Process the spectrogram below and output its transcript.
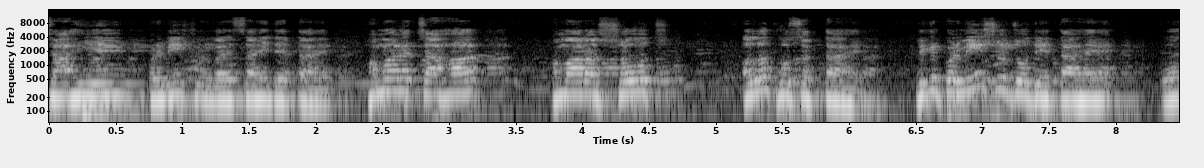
चाहिए, परमेश्वर वैसा ही देता है। हमारा चाहत हमारा सोच अलग हो सकता है, लेकिन परमेश्वर जो देता है, वो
